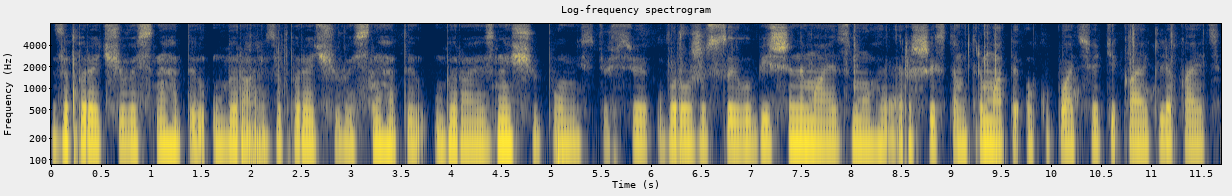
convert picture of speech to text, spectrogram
Заперечую весь негатив убираю, заперечую весь негатив убираю, знищую повністю всю ворожу силу. Більше немає змоги расистам тримати окупацію, тікають, лякаються,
